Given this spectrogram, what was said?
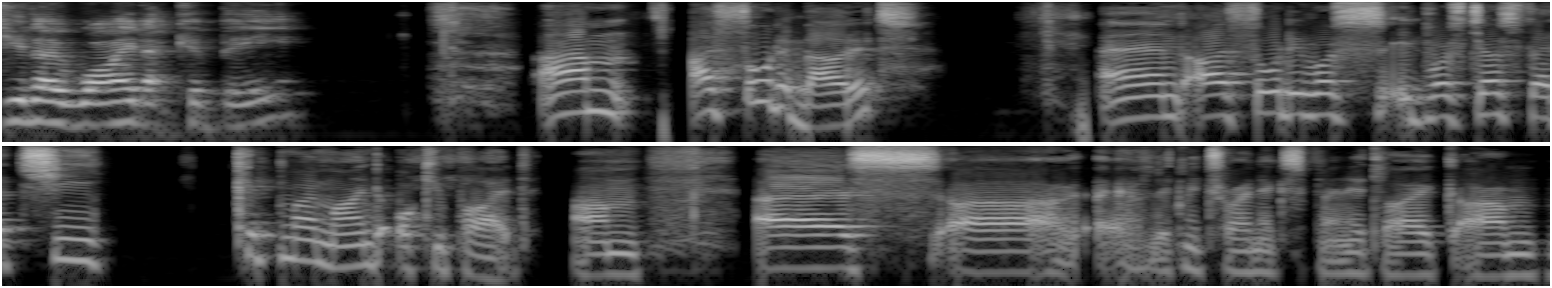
do you know why that could be? Um, I thought about it, and I thought it was it was just that she kept my mind occupied. Um, as uh, let me try and explain it. Like um,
